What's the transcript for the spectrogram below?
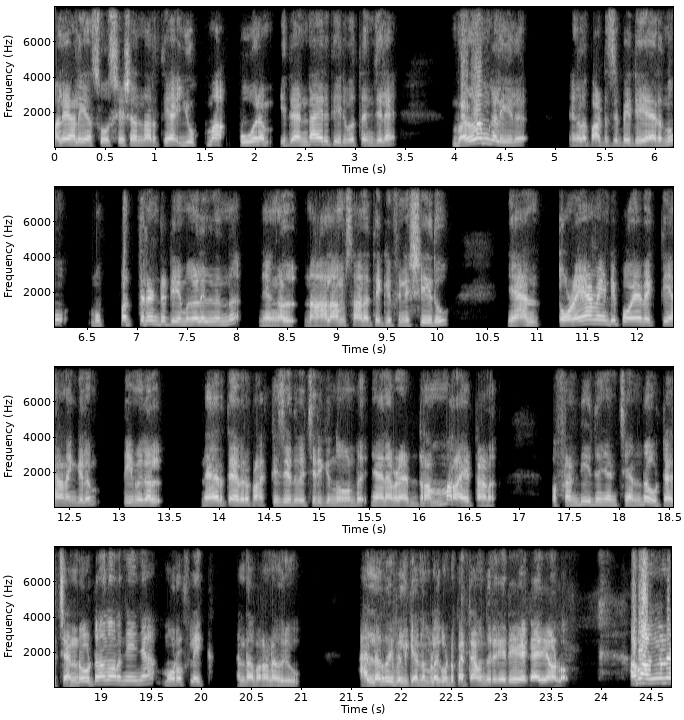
മലയാളി അസോസിയേഷൻ നടത്തിയ യുക്മ പൂരം രണ്ടായിരത്തി ഇരുപത്തി അഞ്ചിലെ വെള്ളം കളിയിൽ ഞങ്ങൾ പാർട്ടിസിപ്പേറ്റ് ചെയ്യായിരുന്നു. മുപ്പത്തിരണ്ട് ടീമുകളിൽ നിന്ന് ഞങ്ങൾ നാലാം സ്ഥാനത്തേക്ക് ഫിനിഷ് ചെയ്തു. ഞാൻ തുഴയാൻ വേണ്ടി പോയ വ്യക്തിയാണെങ്കിലും ടീമുകൾ നേരത്തെ അവർ പ്രാക്ടീസ് ചെയ്ത് വെച്ചിരിക്കുന്നതുകൊണ്ട് ഞാൻ അവിടെ ഡ്രമ്മർ ആയിട്ടാണ് അപ്പൊ ഫ്രണ്ട് ചെയ്ത് ഞാൻ ചെണ്ട വിട്ടുക ചെണ്ട വിട്ടുക എന്ന് പറഞ്ഞു കഴിഞ്ഞാൽ മോർ ഓഫ് ലൈക്ക് എന്താ പറയുക ഒരു അലറി വിളിക്കുക. നമ്മളെ കൊണ്ട് പറ്റാവുന്ന ഒരു കാര്യ കാര്യമാണല്ലോ. അപ്പൊ അങ്ങനെ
